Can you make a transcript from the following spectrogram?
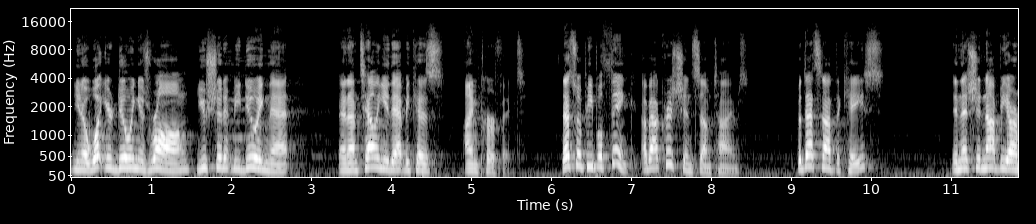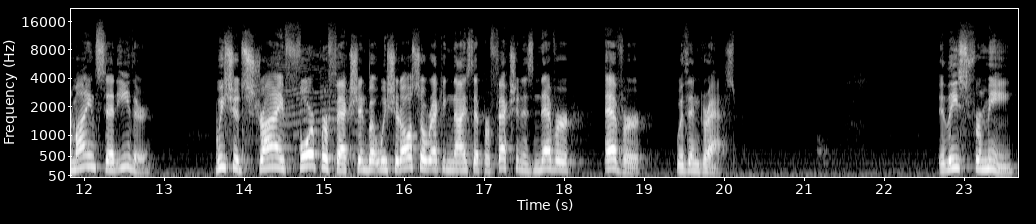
you know, what you're doing is wrong, you shouldn't be doing that, and I'm telling you that because I'm perfect. That's what people think about Christians sometimes. But that's not the case. And that should not be our mindset either. We should strive for perfection, but we should also recognize that perfection is never, ever within grasp. At least for me,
